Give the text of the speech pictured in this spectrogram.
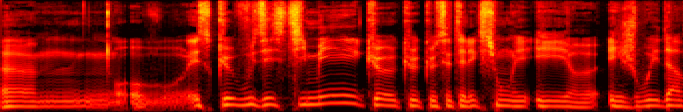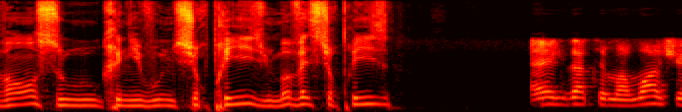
Est-ce que vous estimez que, que, que cette élection est, est, est jouée d'avance ou craignez-vous une surprise, une mauvaise surprise? Exactement. Moi, je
